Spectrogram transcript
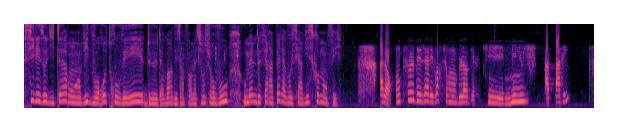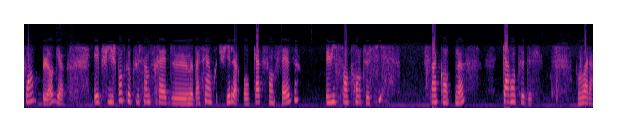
Si les auditeurs ont envie de vous retrouver, de, d'avoir des informations sur vous ou même de faire appel à vos services, comment on fait? Alors, on peut déjà aller voir sur mon blog qui est minuit à Paris.blog. Et puis, je pense que le plus simple serait de me passer un coup de fil au 416 836 59 42. Voilà.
